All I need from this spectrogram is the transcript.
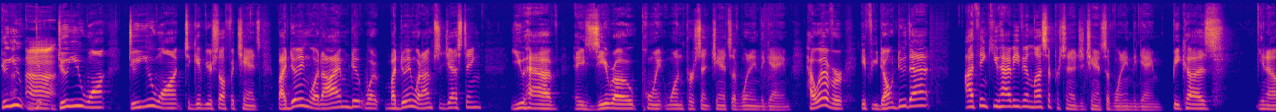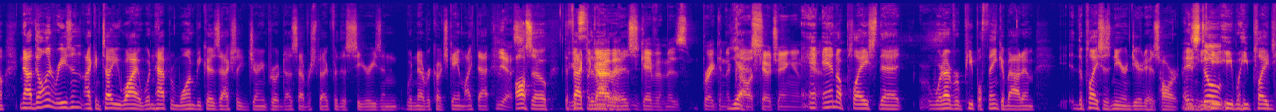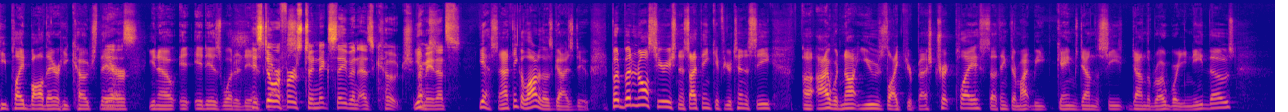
Do you Uh, do, do you want do you want to give yourself a chance by doing what I'm do what by doing what I'm suggesting? You have a 0.1% chance of winning the game. However, if you don't do that, I think you have even less a percentage of chance of winning the game because you know, now the only reason I can tell you why it wouldn't happen one because actually Jeremy Pruitt does have respect for this series and would never coach a game like that. Yes. Also, the fact the of the guy matter that is gave him his break into Yes. college coaching, and, a- yeah. and a place that whatever people think about him, the place is near and dear to his heart. I mean, he- still- he, he, he played he played ball there. He coached there. Yes. You know, it, it is what it is. He still guys. refers to Nick Saban as coach. I mean, that's Yes, and I think a lot of those guys do. But but in all seriousness, I think if you're Tennessee, uh, I would not use like your best trick play. So I think there might be games down the sea, down the road where you need those.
